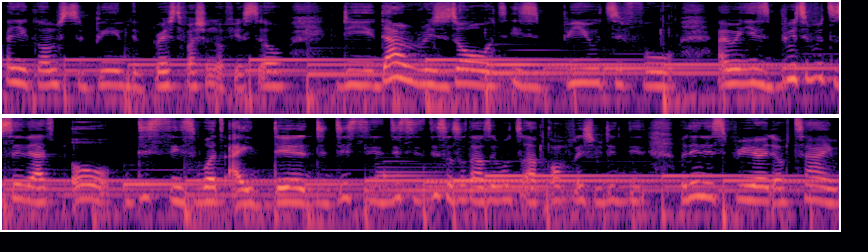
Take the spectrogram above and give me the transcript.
when it comes to being the best version of yourself. The that result is beautiful. I mean, it's beautiful to say that oh, this is what I did. This is this is this is what I was able to accomplish within this, within this period of time.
